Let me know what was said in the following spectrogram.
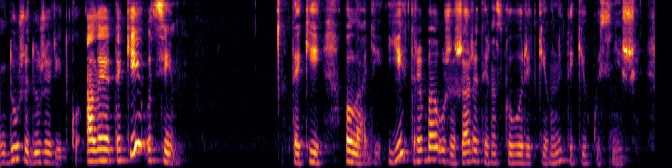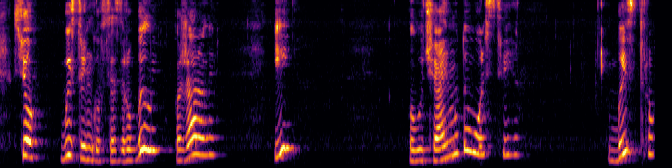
дуже-дуже рідко. Але такі оці такі оладі, їх треба вже жарити на сковорідці, вони такі вкусніші. Все, бистренько все зробили, пожарили і получаємо удовольствие. Бистро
